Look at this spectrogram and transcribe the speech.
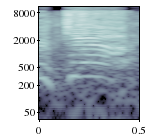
work out!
